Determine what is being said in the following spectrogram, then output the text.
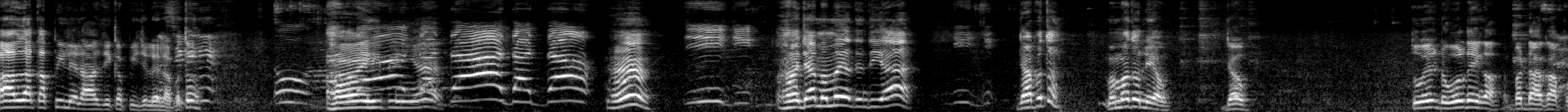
ਆਪਦਾ ਕੱਪੀ ਲੈ ਲਾ ਆਪਦੀ ਕੱਪੀ ਚ ਲੈ ਲਾ ਪਤੋ। ਹਾਂ ਇਹੀ ਪੀਣੀ ਆ। ਹਾਂ? ਹਾਂ ਜਾ ਮੰਮਾ ਦਿੰਦੀ ਆ। ਜਾ ਪੁੱਤ ਮੰਮਾ ਤੋਂ ਲੈ ਆਓ ਜਾਓ। ਤੂੰ ਇਹ ਡੋਲ ਦੇਗਾ ਵੱਡਾ ਕੱਪ।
